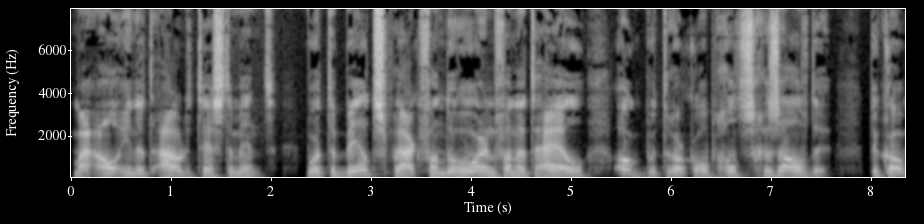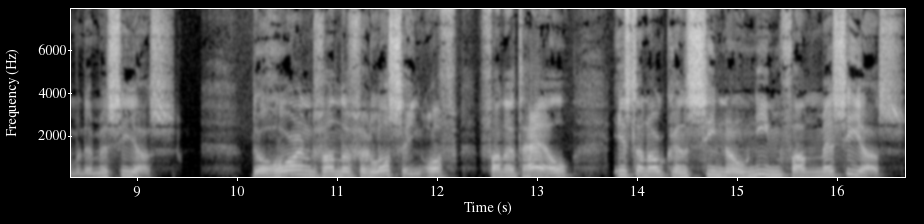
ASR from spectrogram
Maar al in het Oude Testament wordt de beeldspraak van de hoorn van het heil ook betrokken op Gods gezalfde, de komende Messias. De hoorn van de verlossing of van het heil is dan ook een synoniem van Messias.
